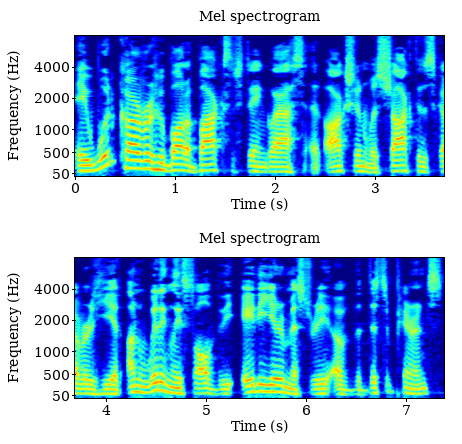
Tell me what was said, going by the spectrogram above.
A woodcarver who bought a box of stained glass at auction was shocked to discover he had unwittingly solved the 80 year mystery of the disappearance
